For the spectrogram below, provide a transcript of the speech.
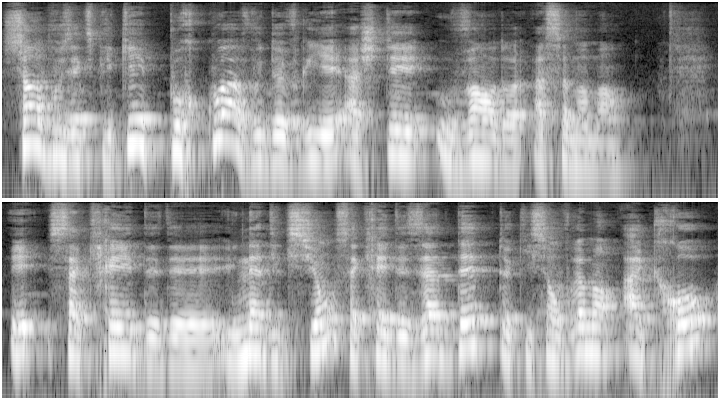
sans vous expliquer pourquoi vous devriez acheter ou vendre à ce moment. Et ça crée une addiction, ça crée des adeptes qui sont vraiment accros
